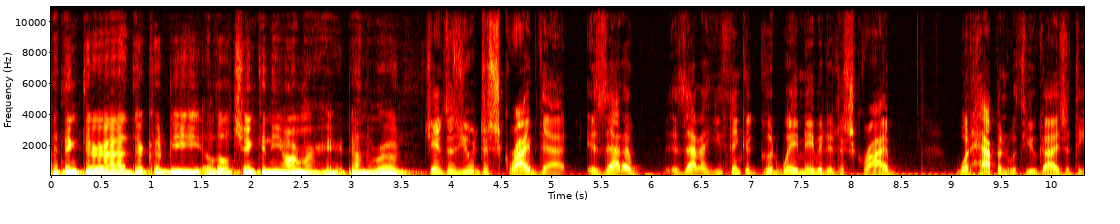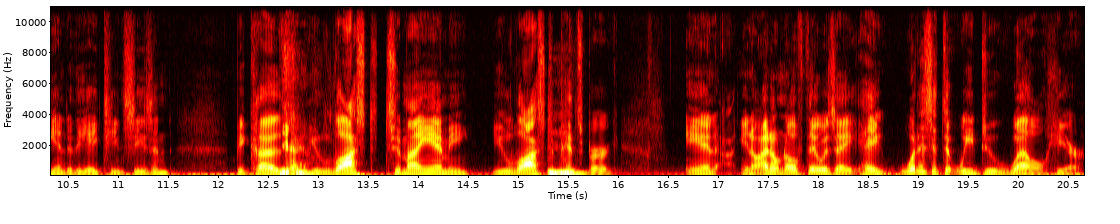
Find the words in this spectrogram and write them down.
I think there uh, there could be a little chink in the armor here down the road. James, as you would describe that, is that a is that a, you think a good way maybe to describe what happened with you guys at the end of the 18 season? Because yeah. you lost to Miami, you lost to mm-hmm. Pittsburgh, and uh, you know I don't know if there was a hey, what is it that we do well here?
